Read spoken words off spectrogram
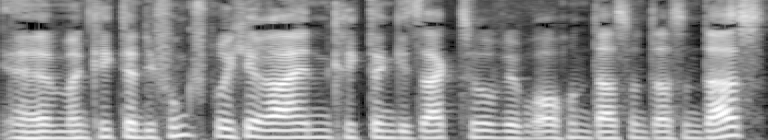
äh, man kriegt dann die Funksprüche rein, kriegt dann gesagt, so, wir brauchen das und das und das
